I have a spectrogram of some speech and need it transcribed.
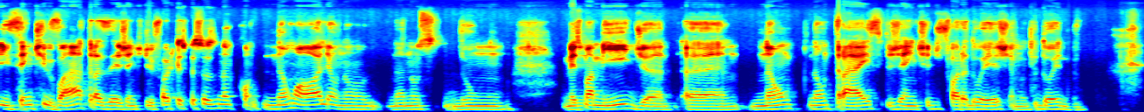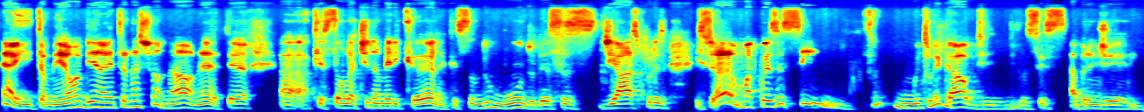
incentivar a trazer gente de fora, que as pessoas não, não olham no, no, no, mesmo a mídia uh, não, não traz gente de fora do eixo, é muito doido. É, e também é uma Bienal internacional, né? A questão latino-americana, a questão do mundo, dessas diásporas. Isso é uma coisa, assim, muito legal de, de vocês abrangerem.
